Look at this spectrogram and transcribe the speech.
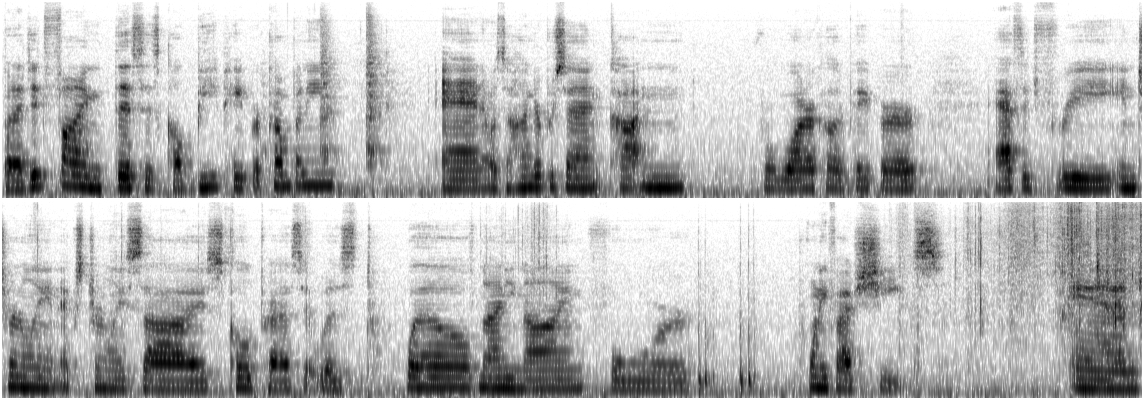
But I did find this is called Bee Paper Company, and it was 100% cotton for watercolor paper, acid-free, internally and externally sized, cold press. It was $12.99 for 25 sheets. And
